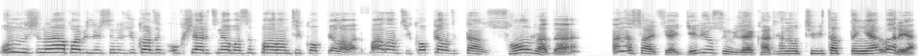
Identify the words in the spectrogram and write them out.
Onun dışında ne yapabilirsiniz? Yukarıdaki ok işaretine basıp bağlantıyı kopyala var. Bağlantıyı kopyaladıktan sonra da ana sayfaya geliyorsun güzel kardeşim. Hani o tweet attığın yer var ya.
